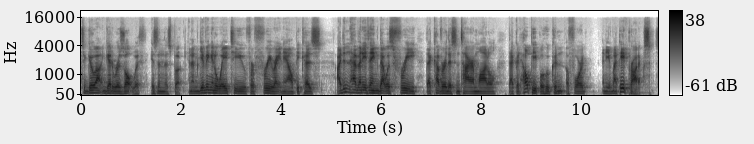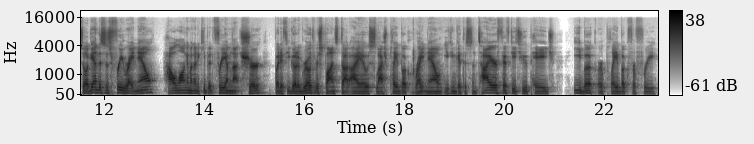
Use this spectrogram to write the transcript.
to go out and get a result with is in this book. And I'm giving it away to you for free right now because I didn't have anything that was free that covered this entire model that could help people who couldn't afford any of my paid products. So again, this is free right now. How long am I gonna keep it free? I'm not sure. But if you go to growthresponse.io slash playbook right now, you can get this entire 52 page ebook or playbook for free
